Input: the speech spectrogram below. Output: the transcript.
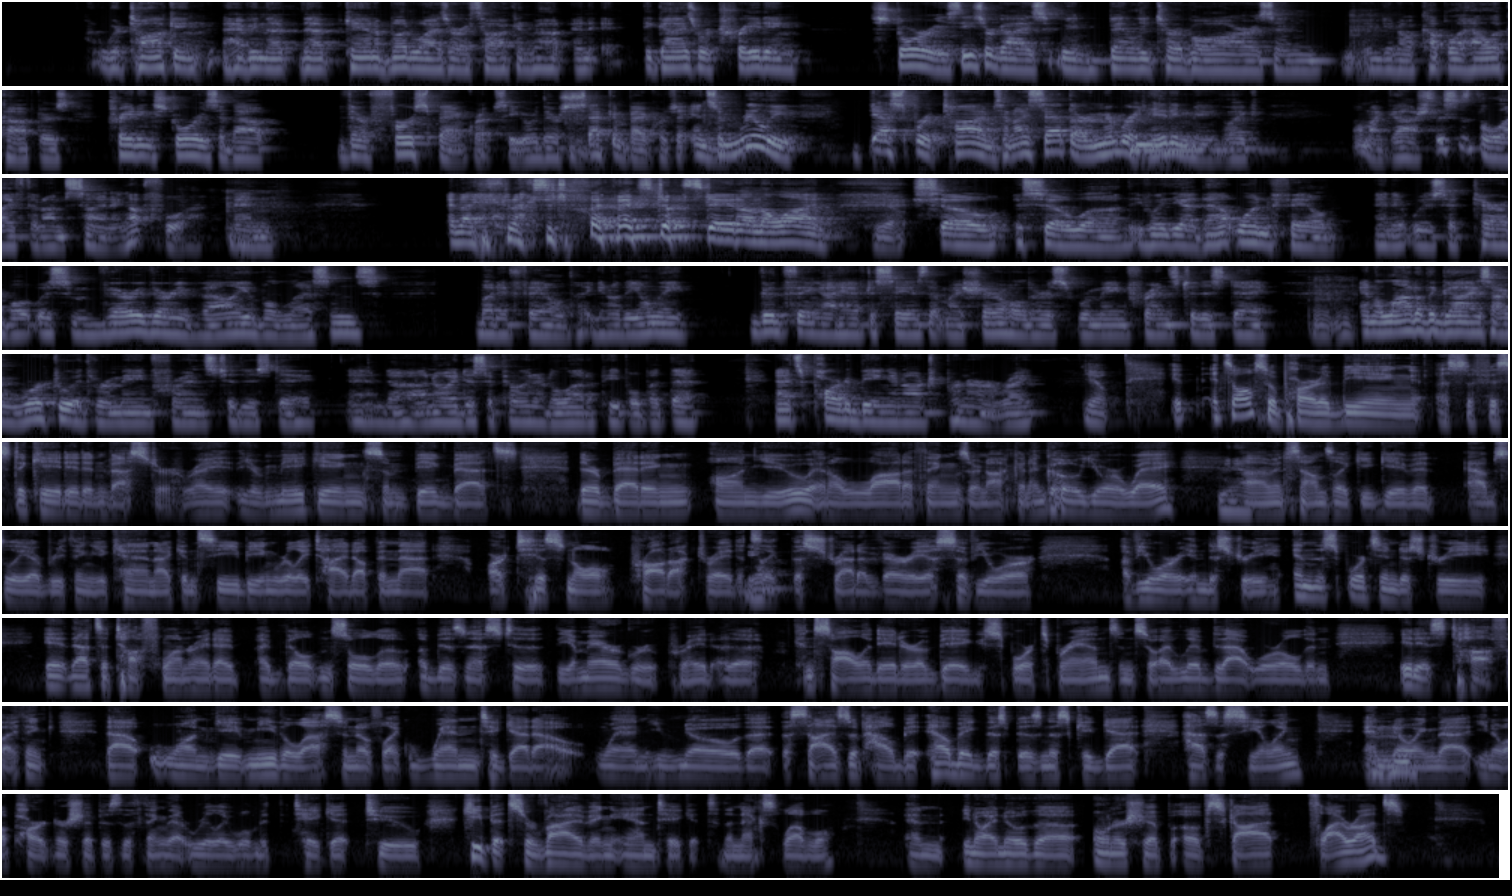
we're talking, having that that can of Budweiser I was talking about, and the guys were trading stories. These are guys we had Bentley Turbo Rs and, and you know a couple of helicopters trading stories about their first bankruptcy or their mm-hmm. second bankruptcy and mm-hmm. some really desperate times. And I sat there, I remember it mm-hmm. hitting me like, oh my gosh, this is the life that I'm signing up for. And and I and I, still, I still stayed on the line. Yeah. So so uh, yeah, that one failed, and it was terrible. It was some very very valuable lessons, but it failed. You know, the only good thing I have to say is that my shareholders remain friends to this day. Mm-hmm. And a lot of the guys I worked with remain friends to this day. And uh, I know I disappointed a lot of people, but that that's part of being an entrepreneur, right? Yep. It, it's also part of being a sophisticated investor, right? You're making some big bets. They're betting on you, and a lot of things are not going to go your way. Yeah. Um, it sounds like you gave it absolutely everything you can. I can see being really tied up in that artisanal product, right? It's like the Stradivarius of your of your industry. In the sports industry, it, that's a tough one, right? I, I built and sold a, a business to the Amer group right? A consolidator of big sports brands. And so I lived that world and it is tough. I think that one gave me the lesson of like when to get out, when you know that the size of how big how big this business could get has a ceiling and mm-hmm. knowing that, you know, a partnership is the thing that really will take it to keep it surviving and take it to the next level. And, you know, I know the ownership of Scott Fly Rods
